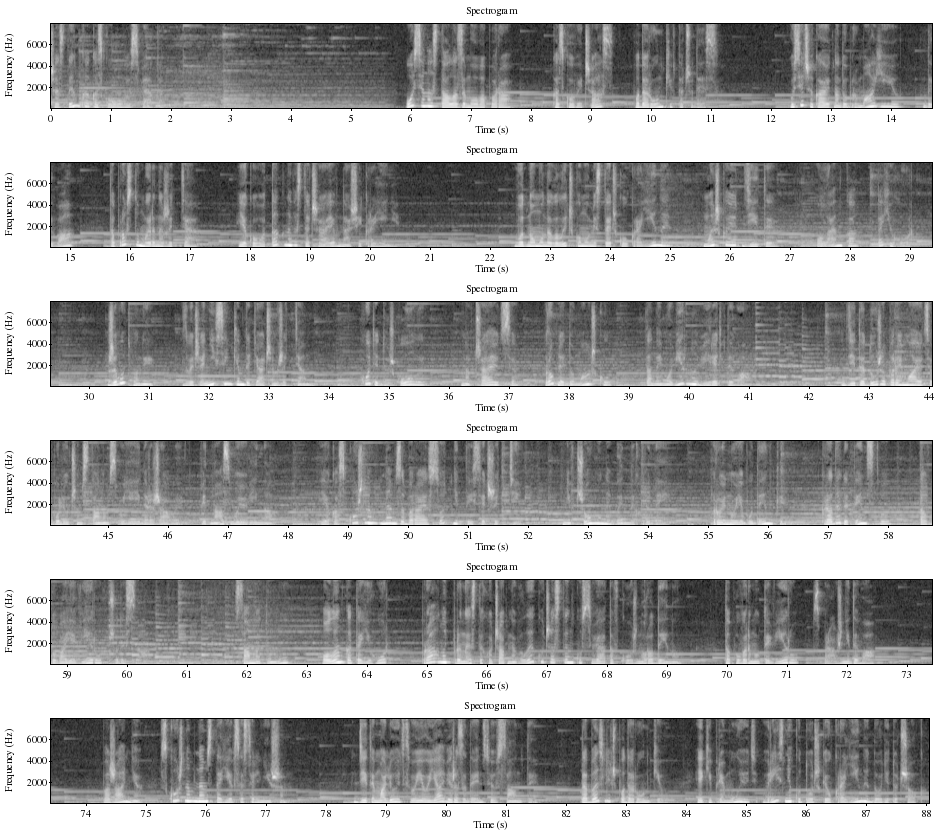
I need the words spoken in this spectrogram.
Частинка казкового свята. Ось і настала зимова пора, казковий час подарунків та чудес. Усі чекають на добру магію, дива та просто мирне життя, якого так не вистачає в нашій країні. В одному невеличкому містечку України мешкають діти Оленка та Єгор. Живуть вони звичайнісіньким дитячим життям, ходять до школи, навчаються, роблять домашку та неймовірно вірять в дива. Діти дуже переймаються болючим станом своєї держави під назвою Війна, яка з кожним днем забирає сотні тисяч життів ні в чому невинних людей, руйнує будинки, краде дитинство та вбиває віру в чудеса. Саме тому Оленка та Єгор прагнуть принести хоча б невелику частинку свята в кожну родину та повернути віру в справжні дива. Бажання з кожним днем стає все сильнішим. Діти малюють в своїй уяві резиденцію Санти та безліч подарунків, які прямують в різні куточки України до діточок.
